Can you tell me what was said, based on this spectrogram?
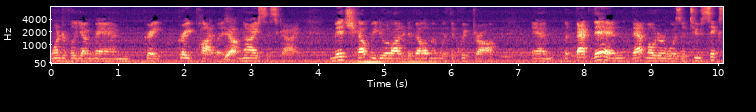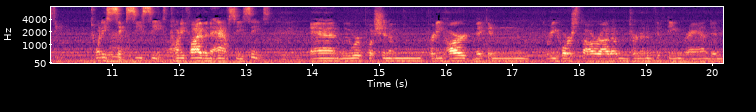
Wonderful young man, great, great pilot, Yeah. nicest guy. Mitch helped me do a lot of development with the quick draw, and but back then that motor was a 260, 26 cc's, 25 and a half cc's, and we were pushing them pretty hard, making three horsepower out of them, turning them 15 grand, and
